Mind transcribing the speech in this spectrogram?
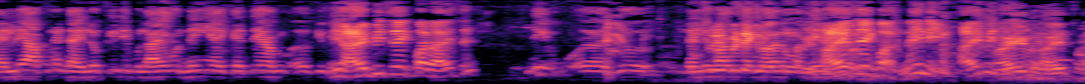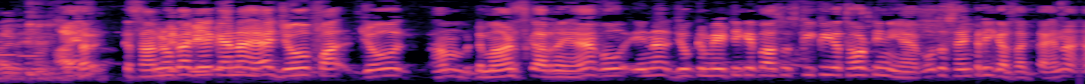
पहले आपने डायलॉग के लिए बुलाया वो नहीं आए कहते हम नहीं आए भी थे एक बार आए थे। नहीं जो डंडेवाल से वाला पंद्रह- आए थे एक बार। नहीं नहीं आए भी आए सर किसानों का ये कहना है जो जो हम डिमांड्स कर रहे हैं वो इन जो कमेटी के पास उसकी कोई अथॉरिटी नहीं है वो तो सेंटर ही कर सकता है ना?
